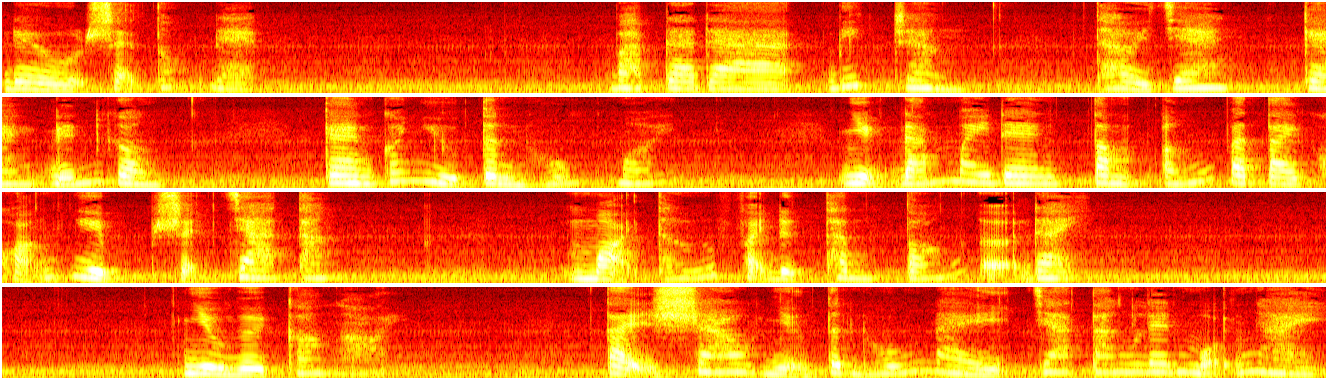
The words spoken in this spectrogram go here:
đều sẽ tốt đẹp. Bapdada biết rằng thời gian càng đến gần càng có nhiều tình huống mới. Những đám mây đen tâm ấn và tài khoản nghiệp sẽ gia tăng. Mọi thứ phải được thanh toán ở đây. Nhiều người con hỏi tại sao những tình huống này gia tăng lên mỗi ngày?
